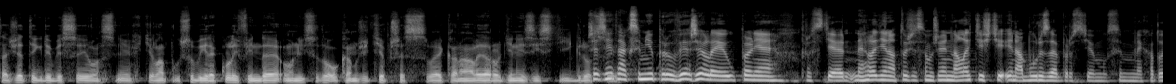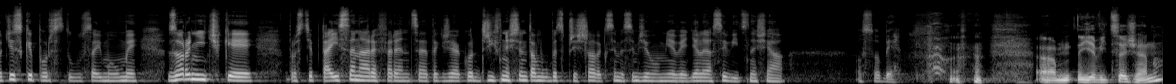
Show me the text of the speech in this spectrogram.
Takže ty, kdyby si vlastně chtěla působit kdekoliv jinde, oni se to okamžitě přes své kanály a rodiny zjistí, kdo Přesně si... tak si mě prověřili úplně, prostě nehledě na to, že samozřejmě na letišti i na burze prostě musím nechat otisky prstů, sejmou mi zorníčky, prostě ptají se na reference, takže jako dřív, než jsem tam vůbec přišla, tak si myslím, že o mě věděli asi víc než já o sobě. je více žen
